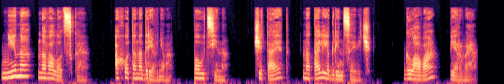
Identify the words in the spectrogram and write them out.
Нина Новолоцкая. Охота на древнего. Паутина. Читает Наталья Гринцевич. Глава первая.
